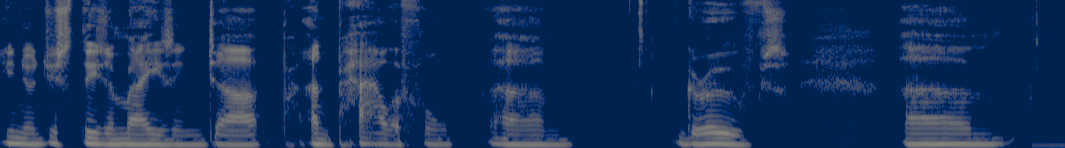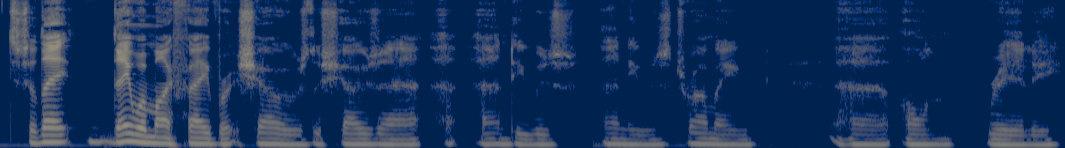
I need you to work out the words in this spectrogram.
you know, just these amazing dark and powerful um, grooves. Um, so they they were my favourite shows. The shows uh, uh, Andy was Andy was drumming uh, on, really,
